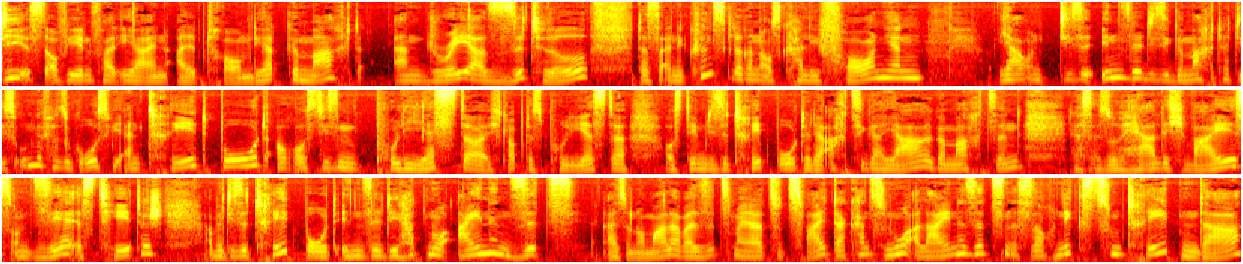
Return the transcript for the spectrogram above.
die ist auf jeden Fall eher ein Albtraum. Die hat gemacht Andrea Zittel, das ist eine Künstlerin aus Kalifornien. Ja, und diese Insel, die sie gemacht hat, die ist ungefähr so groß wie ein Tretboot, auch aus diesem Polyester, ich glaube das Polyester, aus dem diese Tretboote der 80er Jahre gemacht sind. Das ist also herrlich weiß und sehr ästhetisch. Aber diese Tretbootinsel, die hat nur einen Sitz. Also normalerweise sitzt man ja zu zweit, da kannst du nur alleine sitzen, es ist auch nichts zum Treten da.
